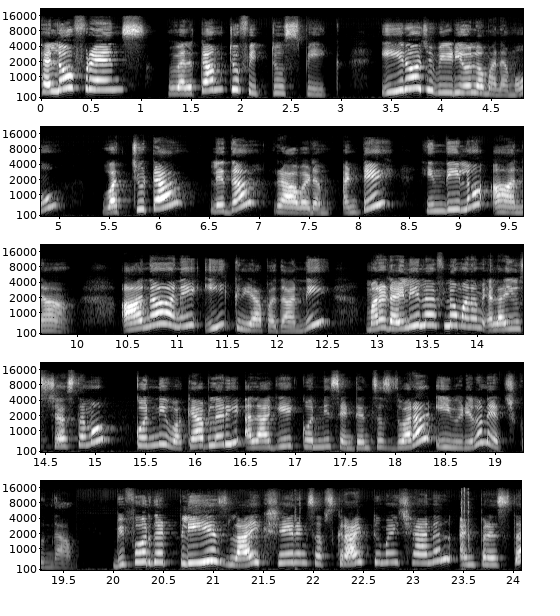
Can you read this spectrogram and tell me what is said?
Hello friends welcome to fit to speak ఈరోజు వీడియోలో మనము వచ్చుట లేదా రావడం అంటే హిందీలో ఆనా. ఆనా అనే ఈ క్రియాపదాన్ని మన డైలీ లైఫ్లో మనం ఎలా యూస్ చేస్తామో కొన్ని వొకాబులరీ అలాగే కొన్ని సెంటెన్సెస్ ద్వారా ఈ వీడియోలో నేర్చుకుందాం. Before that please like share and subscribe to my channel and press the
